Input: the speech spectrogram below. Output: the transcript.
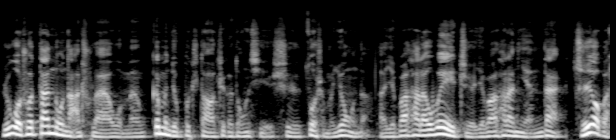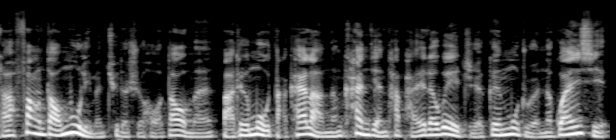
如果说单独拿出来，我们根本就不知道这个东西是做什么用的啊，也不知道它的位置，也不知道它的年代。只有把它放到墓里面去的时候，当我们把这个墓打开了，能看见它排列的位置跟墓主人的关系，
